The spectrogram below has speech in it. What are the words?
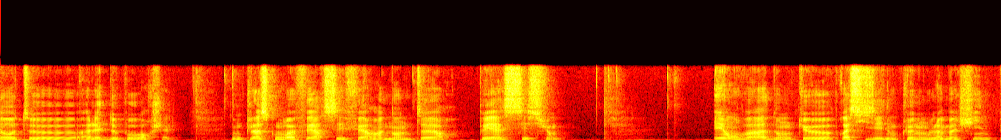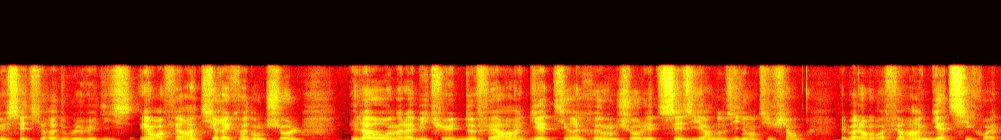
autre à l'aide de PowerShell. Donc là, ce qu'on va faire, c'est faire un enter PS session. Et on va donc préciser donc, le nom de la machine, pc-w10, et on va faire un credential. Et là où on a l'habitude de faire un get-credential et de saisir nos identifiants, et bien là on va faire un get secret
